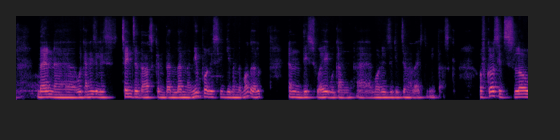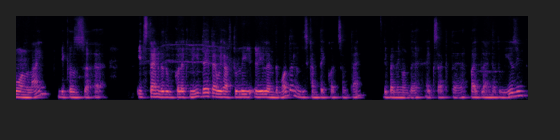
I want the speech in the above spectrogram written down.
then uh, we can easily change the task and then learn a new policy given the model. And this way we can uh, more easily generalize to new task. Of course, it's slow online because uh, each time that we collect new data, we have to relearn the model, and this can take quite some time, depending on the exact uh, pipeline that we're using.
